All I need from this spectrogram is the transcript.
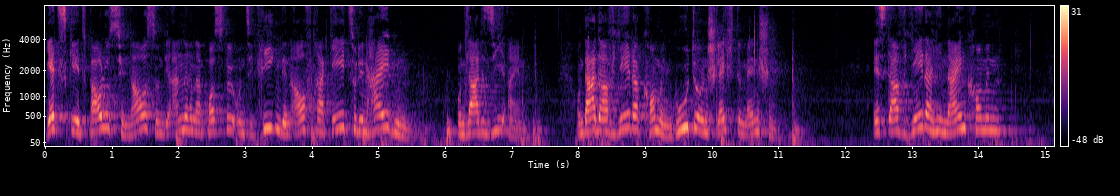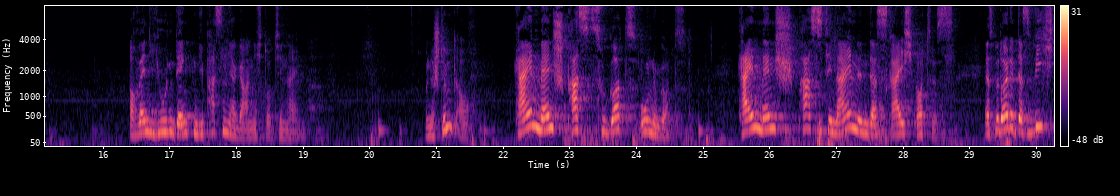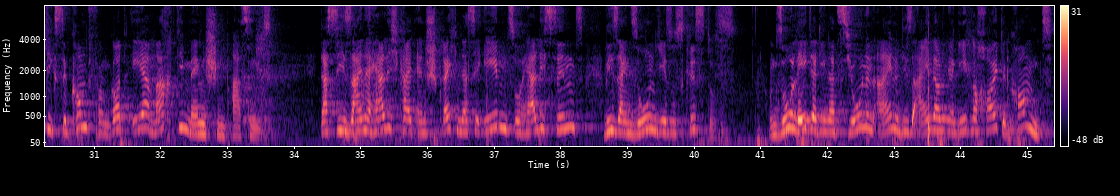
Jetzt geht Paulus hinaus und die anderen Apostel und sie kriegen den Auftrag, geh zu den Heiden und lade sie ein. Und da darf jeder kommen, gute und schlechte Menschen. Es darf jeder hineinkommen, auch wenn die Juden denken, die passen ja gar nicht dort hinein. Und das stimmt auch. Kein Mensch passt zu Gott ohne Gott. Kein Mensch passt hinein in das Reich Gottes. Das bedeutet, das Wichtigste kommt von Gott. Er macht die Menschen passend, dass sie seiner Herrlichkeit entsprechen, dass sie ebenso herrlich sind wie sein Sohn Jesus Christus. Und so lädt er die Nationen ein und diese Einladung ergeht noch heute. Kommt,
